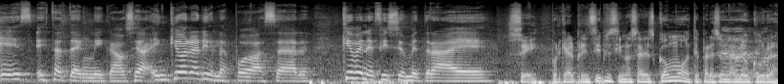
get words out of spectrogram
es esta técnica? O sea, ¿en qué horarios las puedo hacer? ¿Qué beneficios me trae? Sí, porque al principio si no sabes cómo te parece una locura.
